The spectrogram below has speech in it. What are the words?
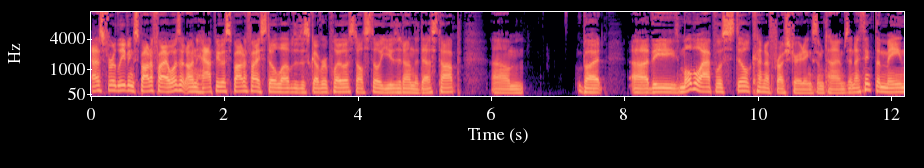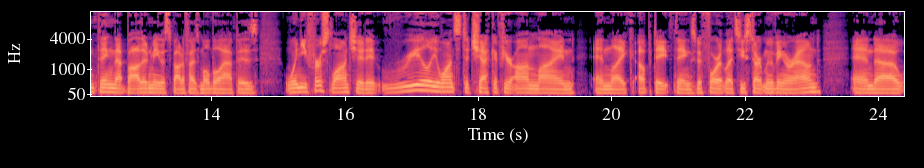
as for leaving Spotify, I wasn't unhappy with Spotify. I still love the Discover playlist. I'll still use it on the desktop. Um, but uh, the mobile app was still kind of frustrating sometimes. And I think the main thing that bothered me with Spotify's mobile app is when you first launch it, it really wants to check if you're online and like update things before it lets you start moving around. And uh,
